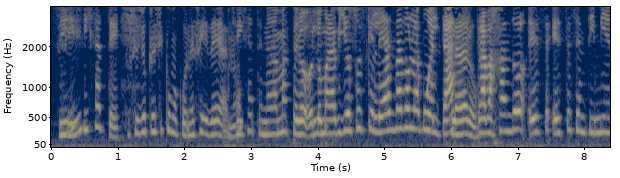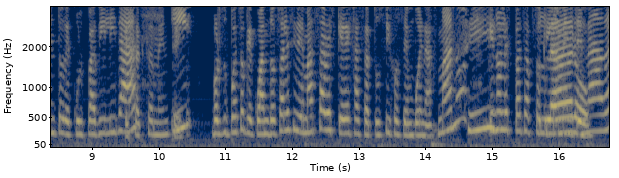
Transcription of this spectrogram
Sí, fíjate. Entonces yo crecí como con esa idea, ¿no? Fíjate nada más, pero lo maravilloso es que le has dado la vuelta claro. trabajando este, este sentimiento de culpabilidad. Exactamente. Y por supuesto que cuando sales y demás sabes que dejas a tus hijos en buenas manos, que no les pasa absolutamente nada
